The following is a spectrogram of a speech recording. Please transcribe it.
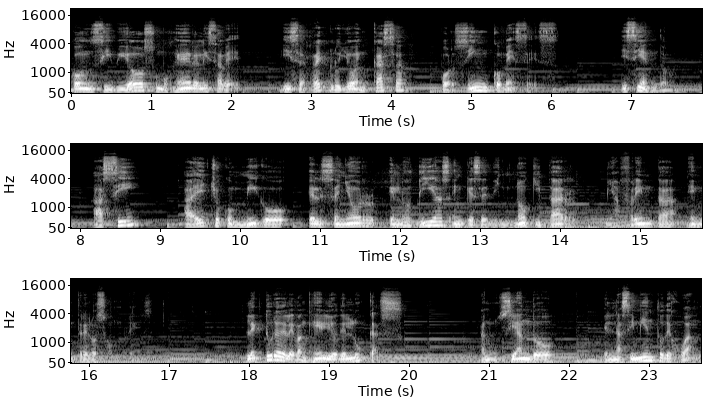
concibió su mujer Elizabeth y se recluyó en casa por cinco meses, diciendo, Así ha hecho conmigo el Señor en los días en que se dignó quitar mi afrenta entre los hombres. Lectura del Evangelio de Lucas, anunciando el nacimiento de Juan,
